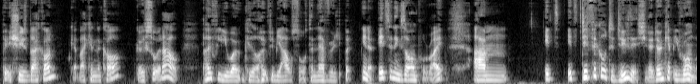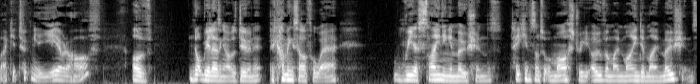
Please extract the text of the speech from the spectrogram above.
Put your shoes back on, get back in the car, go sort it out. But hopefully you won't because it'll hopefully be outsourced and leveraged. But you know, it's an example, right? Um, it's it's difficult to do this. You know, don't get me wrong. Like it took me a year and a half of not realizing I was doing it, becoming self-aware, reassigning emotions, taking some sort of mastery over my mind and my emotions,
